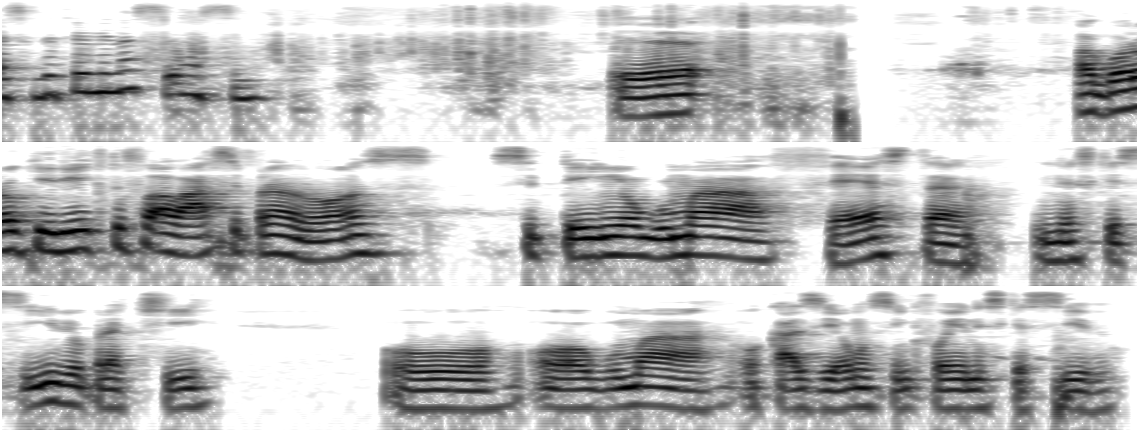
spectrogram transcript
essa determinação, assim. É. Agora eu queria que tu falasse pra nós se tem alguma festa inesquecível pra ti ou, ou alguma ocasião assim que foi inesquecível.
